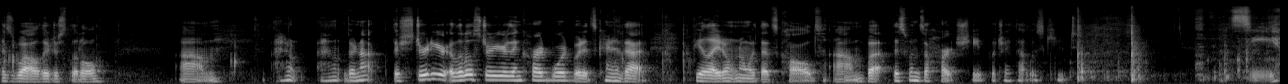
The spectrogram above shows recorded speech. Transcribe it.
as well. They're just little um, I don't, I don't, they're not, they're sturdier, a little sturdier than cardboard, but it's kind of that feel. I don't know what that's called. Um, but this one's a heart shape, which I thought was cute. Let's see.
